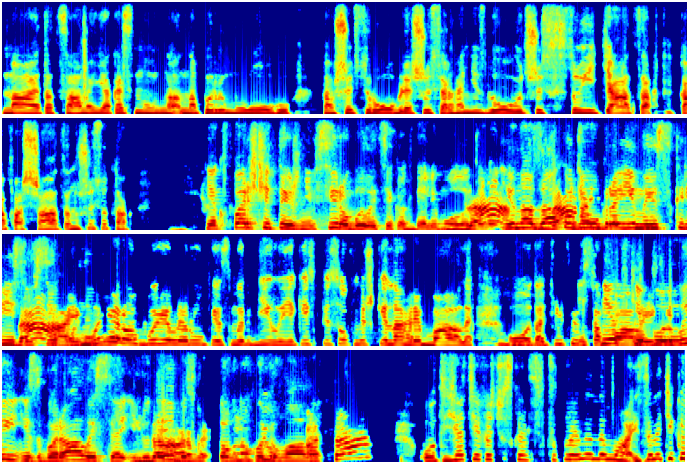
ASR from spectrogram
на этот самий, якось ну, на, на перемогу, там щось роблять, щось організовують, щось суетяться, капашаться, ну щось отак. Як в перші тижні всі робили ці коктейлі Молотова. Да, і на заході да, України, і скрізь, і всіх Да, і ми були. робили, руки смерділи, якийсь пісок мішки нагрібали, Мгм. от, а ті всі І скопали, спєвки які- плили, і збиралися, і людей Да, безкоштовно годували. А так, от я тебе хочу сказати, що війни немає. І це не тільки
